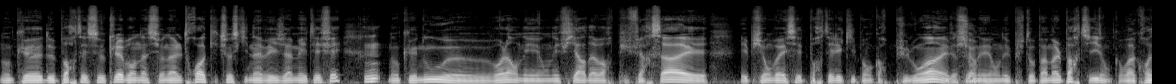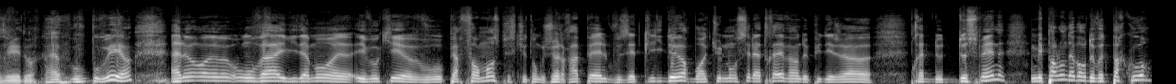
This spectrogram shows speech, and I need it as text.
Donc euh, de porter ce club en National 3, quelque chose qui n'avait jamais été fait. Mm. Donc euh, nous, euh, voilà, on est on est fiers d'avoir pu faire ça et, et puis on va essayer de porter l'équipe encore plus loin et Bien puis sûr. on est on est plutôt pas mal parti, donc on va croiser les doigts. Ah, vous pouvez. Hein. Alors, euh, on va évidemment euh, évoquer vos performances, puisque donc je le rappelle, vous êtes leader. Bon, actuellement c'est la trêve hein, depuis déjà euh, près de deux semaines. Mais parlons d'abord de votre parcours.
